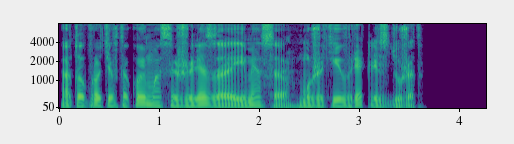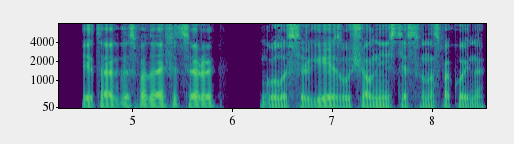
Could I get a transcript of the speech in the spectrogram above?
а то против такой массы железа и мяса мужики вряд ли сдюжат. «Итак, господа офицеры», — голос Сергея звучал неестественно спокойно,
